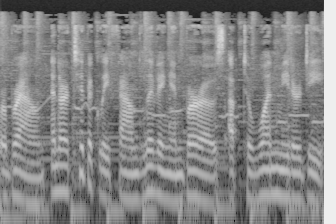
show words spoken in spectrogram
or brown, and are typically found living in burrows up to 1 meter deep.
